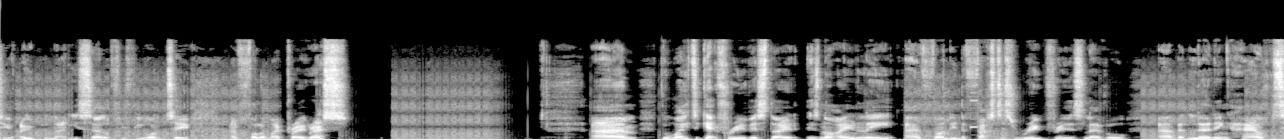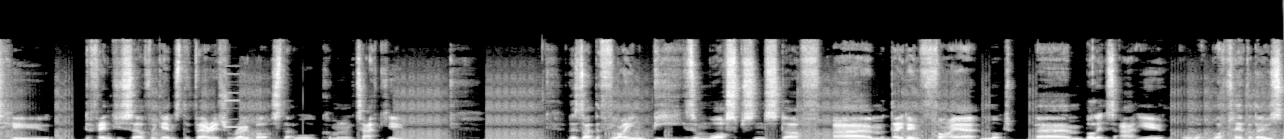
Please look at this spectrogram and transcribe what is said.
to open that yourself if you want to and follow my progress. Um, the way to get through this though is not only uh, finding the fastest route through this level, uh, but learning how to defend yourself against the various robots that will come and attack you. There's like the flying bees and wasps and stuff. Um, they don't fire much um, bullets at you, or whatever those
